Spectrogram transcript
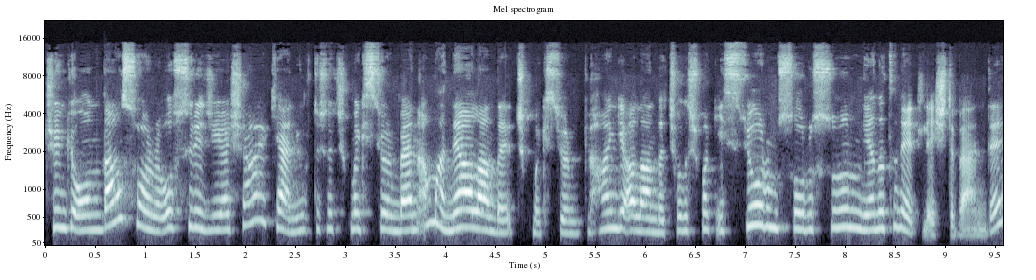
Çünkü ondan sonra o süreci yaşarken yurt dışına çıkmak istiyorum ben ama ne alanda çıkmak istiyorum, hangi alanda çalışmak istiyorum sorusunun yanıtı netleşti bende.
